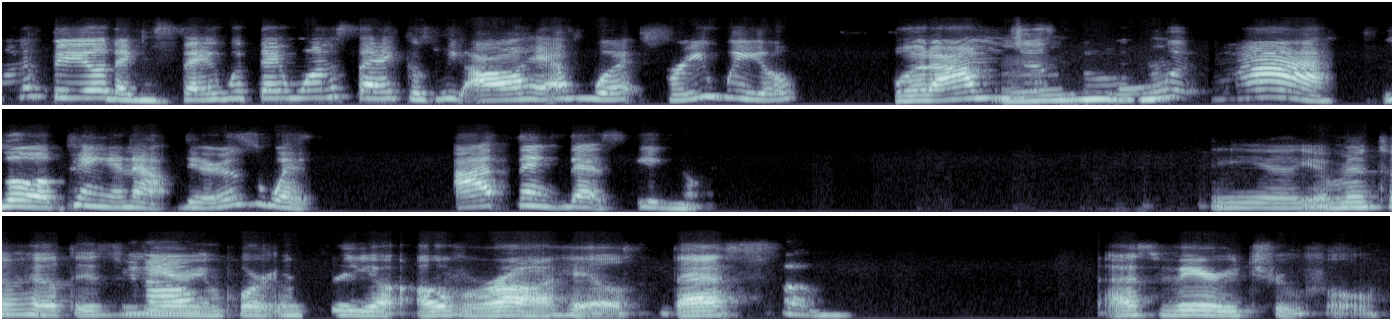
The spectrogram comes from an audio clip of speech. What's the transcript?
want to feel. They can say what they want to say because we all have what free will. But I'm just mm-hmm. gonna put my little opinion out there as well. I think that's ignorant. Yeah, your mental health is you very know? important to your overall health. That's oh. that's very truthful.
